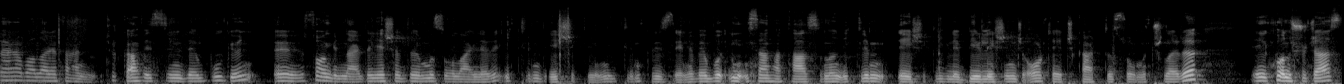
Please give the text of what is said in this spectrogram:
Merhabalar efendim. Türk Kahvesi'nde bugün e, son günlerde yaşadığımız olayları, iklim değişikliğini, iklim krizlerini ve bu insan hatasının iklim değişikliğiyle birleşince ortaya çıkarttığı sonuçları e, konuşacağız.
